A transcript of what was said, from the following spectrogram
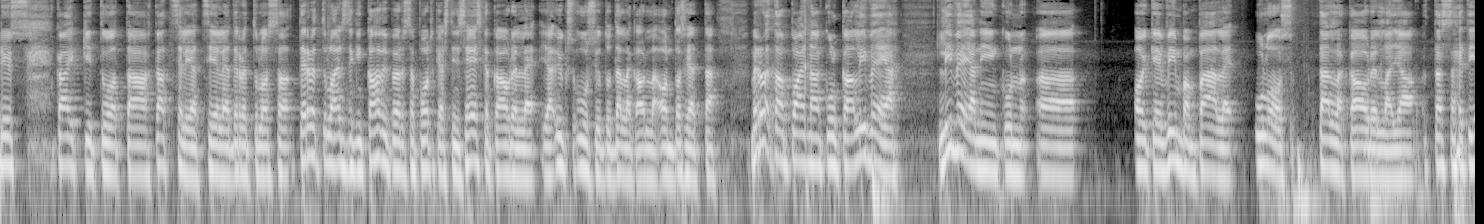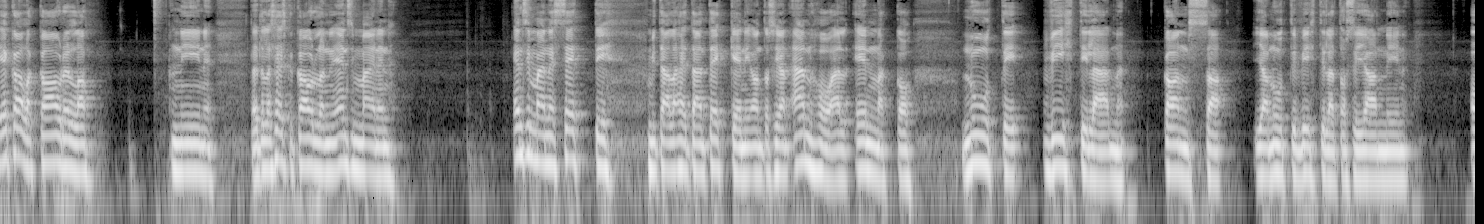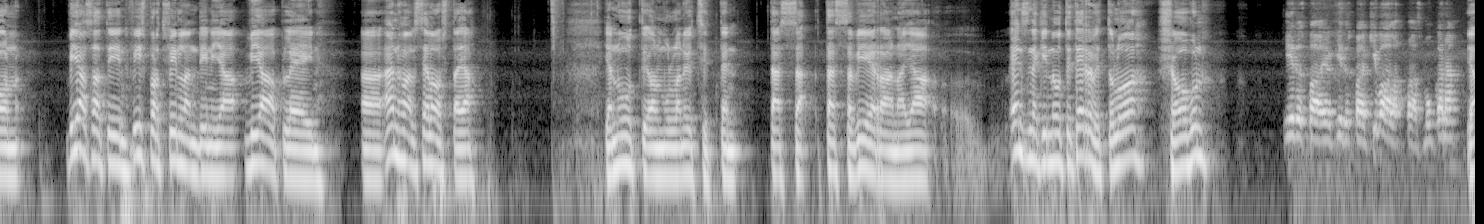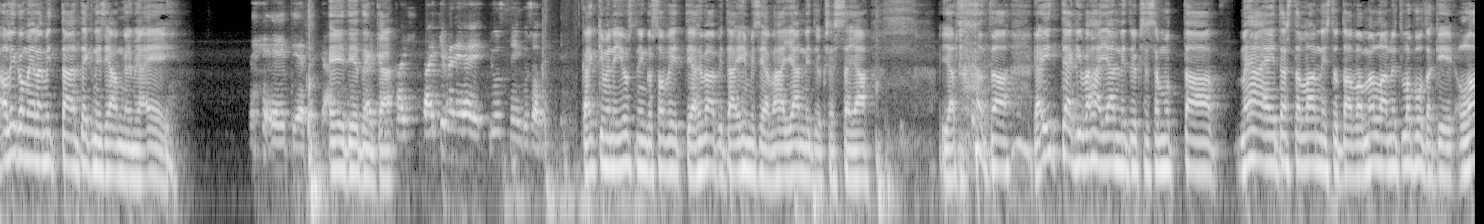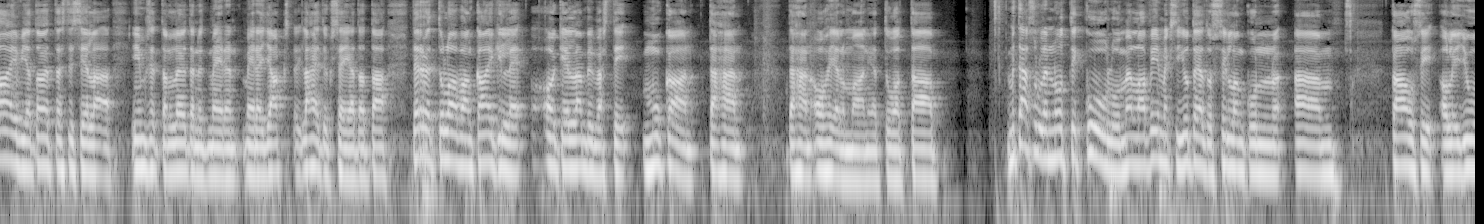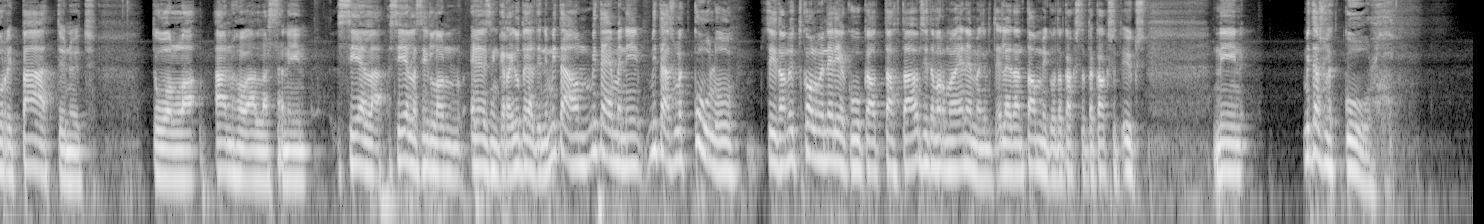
Tervehdys kaikki tuota, katselijat siellä ja tervetuloa, tervetuloa ensinnäkin Kahvipöydässä podcastin seiskakaudelle. Ja yksi uusi juttu tällä kaudella on tosiaan, että me ruvetaan painaan, kuulkaa, livejä, livejä niin kuin, äh, oikein vimpan päälle ulos tällä kaudella. Ja tässä heti ekalla kaudella, niin, tai tällä seiskakaudella, niin ensimmäinen, ensimmäinen setti, mitä lähdetään tekemään, niin on tosiaan NHL-ennakko Nuutti Vihtilän kanssa. Ja Nuutti Vihtilä tosiaan niin on Viasatin, Visport Finlandin ja Viaplayn NHL-selostaja. Ja Nuutti on mulla nyt sitten tässä, tässä vieraana. Ja ensinnäkin Nuutti, tervetuloa showhun. Kiitos paljon, kiitos paljon. Kiva olla taas mukana. Ja oliko meillä mitään teknisiä ongelmia? Ei. Ei tietenkään. Ei tietenkään. Kaikki, kaikki, kaikki meni hei, just niin kuin sovittiin. Kaikki meni just niin kuin sovittiin ja hyvä pitää ihmisiä vähän jännityksessä ja, ja, tuota, ja itseäkin vähän jännityksessä, mutta mehän ei tästä lannistuta, vaan me ollaan nyt lopultakin live ja toivottavasti siellä ihmiset on löytänyt meidän, meidän jaks, lähetyksen. Ja tota, tervetuloa vaan kaikille oikein lämpimästi mukaan tähän, tähän ohjelmaan. Ja tuota, mitä sulle Nuutti kuuluu? Me ollaan viimeksi juteltu silloin, kun äm, kausi oli juuri päättynyt tuolla NHLssä, niin siellä, siellä silloin edellisen kerran juteltiin, niin mitä, on, miten meni, mitä sulle kuuluu? Siitä on nyt kolme, neljä kuukautta, tai on siitä varmaan enemmänkin, nyt eletään tammikuuta 2021. Niin mitä sulle kuuluu?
